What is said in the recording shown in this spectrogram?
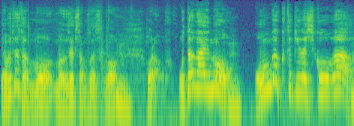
う山下さんも、まあ、宇崎さんもそうですけども、ほらお互いの音楽的な思考が好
